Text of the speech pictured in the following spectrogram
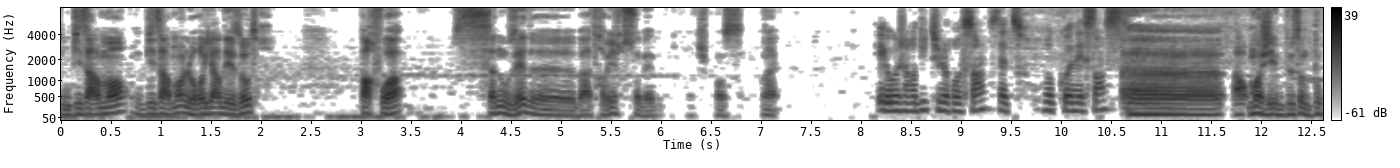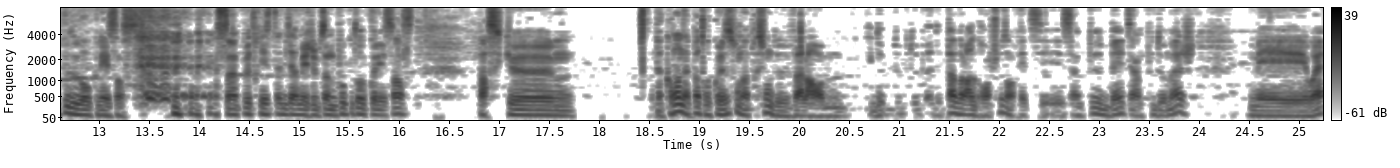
Bizarrement, bizarrement, le regard des autres, parfois, ça nous aide euh, bah, à travailler sur soi-même, je pense. Ouais. Et aujourd'hui, tu le ressens, cette reconnaissance? Euh, Alors moi, j'ai besoin de beaucoup de reconnaissance. c'est un peu triste à dire, mais j'ai besoin de beaucoup de reconnaissance parce que bah, quand on n'a pas de reconnaissance, on a l'impression de de, pas valoir grand-chose en fait. C'est un peu bête et un peu dommage, mais ouais.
